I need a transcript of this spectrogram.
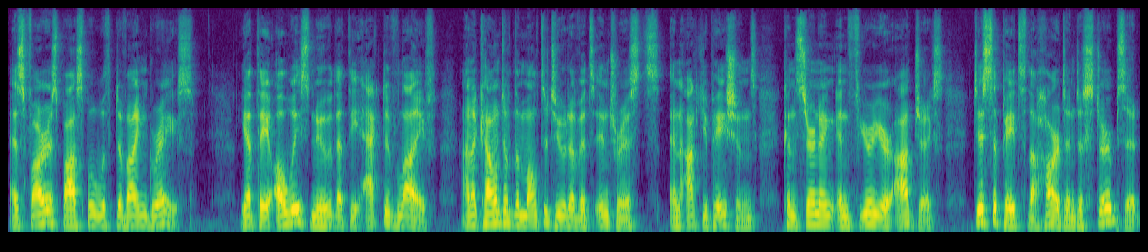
as far as possible with divine grace. Yet they always knew that the active life, on account of the multitude of its interests and occupations concerning inferior objects, dissipates the heart and disturbs it,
